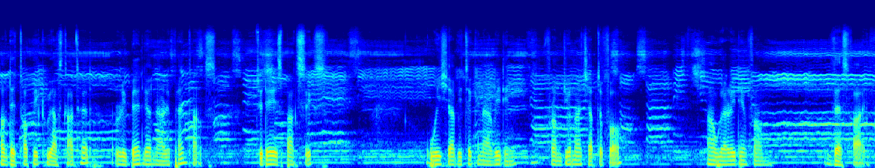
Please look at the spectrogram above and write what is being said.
of the topic we have started rebellion and repentance. Today is part 6. We shall be taking a reading from Jonah chapter 4, and we are reading from verse 5.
